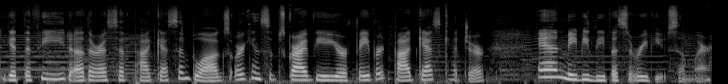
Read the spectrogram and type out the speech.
to get the feed, other SF podcasts and blogs, or you can subscribe via your favorite podcast catcher and maybe leave us a review somewhere.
